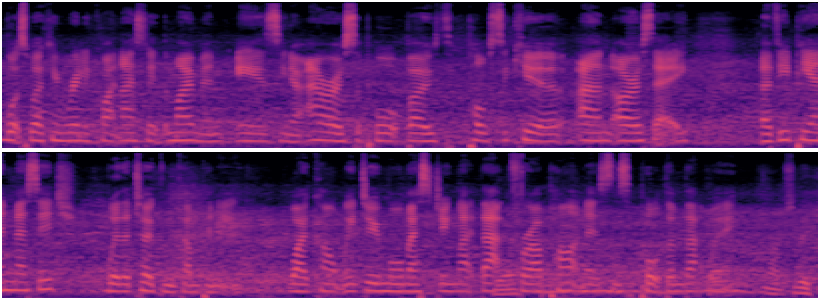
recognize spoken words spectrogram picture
what's working really quite nicely at the moment is, you know, Arrow support both Pulse Secure and RSA. A VPN message with a token company. Why can't we do more messaging like that yeah. for our partners and support them that way? Absolutely.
